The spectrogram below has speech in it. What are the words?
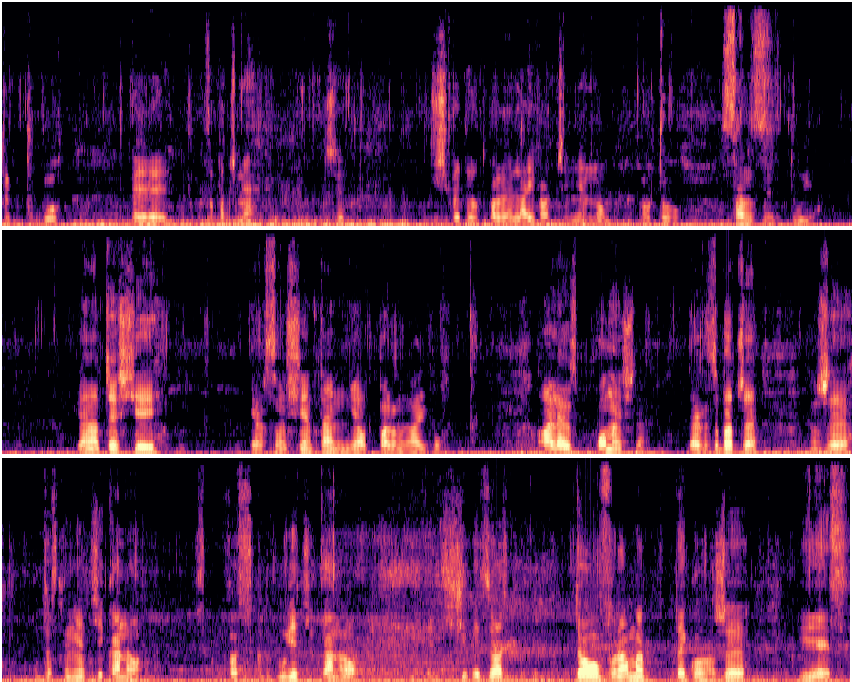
Tego typu. E, zobaczymy, czy dziś będę odpalę live'a, czy nie. No, no to sam zdecyduję. Ja najczęściej jak są święta, nie odpalam live'ów. Ale pomyślę, jak zobaczę, że udostępniacie kanał, subskrybujecie kanał będziecie wysyłać, to w ramach tego, że jest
